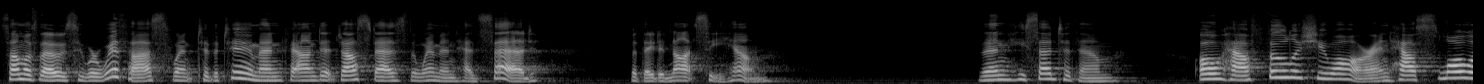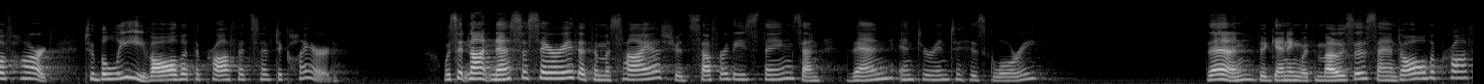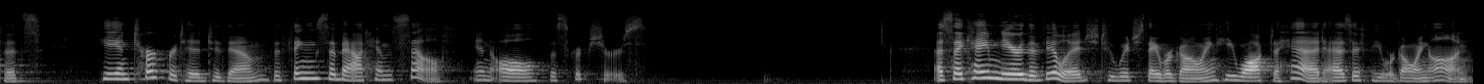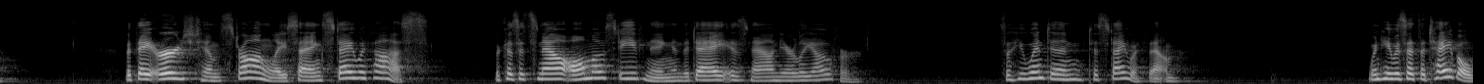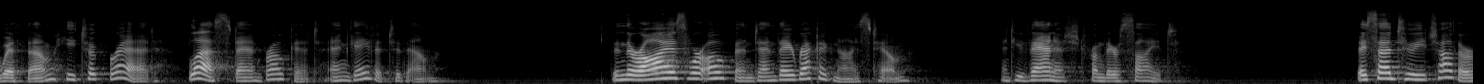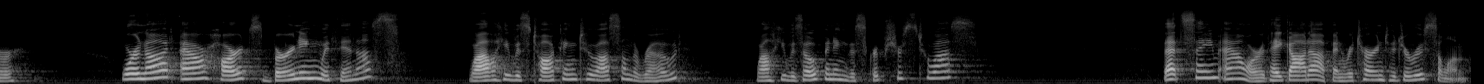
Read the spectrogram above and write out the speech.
Some of those who were with us went to the tomb and found it just as the women had said, but they did not see him. Then he said to them, Oh, how foolish you are, and how slow of heart to believe all that the prophets have declared. Was it not necessary that the Messiah should suffer these things and then enter into his glory? Then, beginning with Moses and all the prophets, he interpreted to them the things about himself in all the scriptures. As they came near the village to which they were going, he walked ahead as if he were going on. But they urged him strongly, saying, Stay with us because it's now almost evening and the day is now nearly over. So he went in to stay with them. When he was at the table with them, he took bread, blessed and broke it, and gave it to them. Then their eyes were opened and they recognized him, and he vanished from their sight. They said to each other, Were not our hearts burning within us? while he was talking to us on the road, while he was opening the scriptures to us? That same hour, they got up and returned to Jerusalem.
